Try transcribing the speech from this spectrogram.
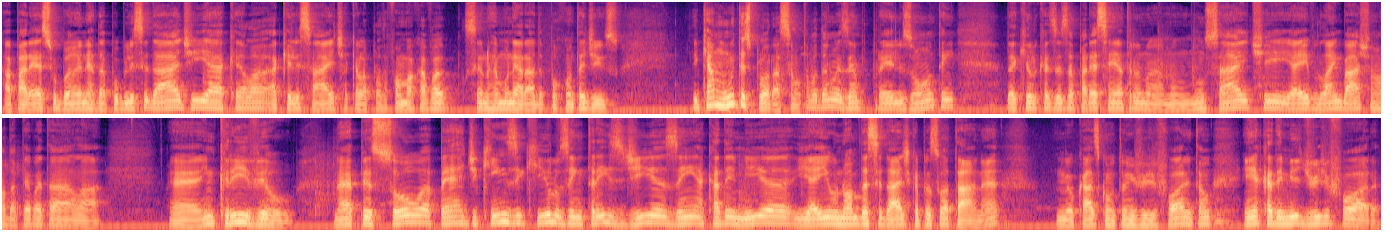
Aparece o banner da publicidade e aquela, aquele site, aquela plataforma acaba sendo remunerada por conta disso. E que há muita exploração. Estava dando um exemplo para eles ontem daquilo que às vezes aparece, entra num, num site e aí lá embaixo no rodapé vai estar tá lá. É, incrível, né? Pessoa perde 15 quilos em três dias em academia e aí o nome da cidade que a pessoa tá, né? No meu caso, como eu estou em Juiz de Fora, então em academia de Juiz de Fora.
